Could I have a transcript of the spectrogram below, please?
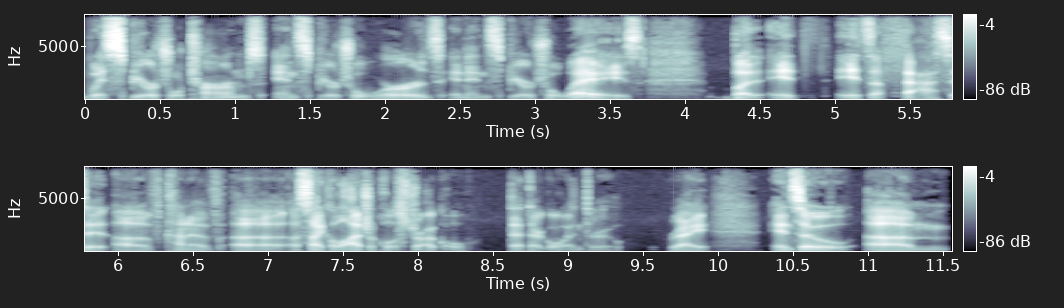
with spiritual terms and spiritual words and in spiritual ways, but it it's a facet of kind of a, a psychological struggle that they're going through, right? And so um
